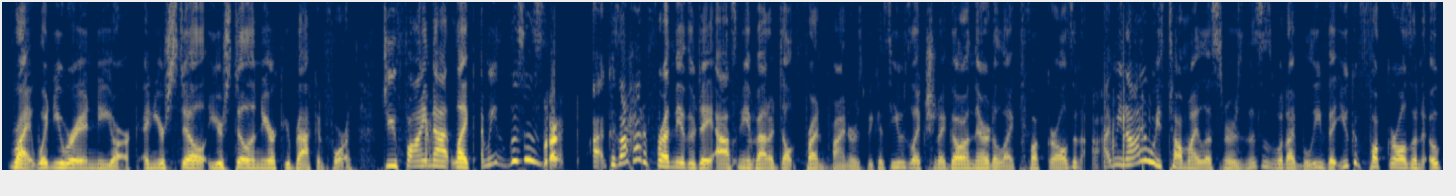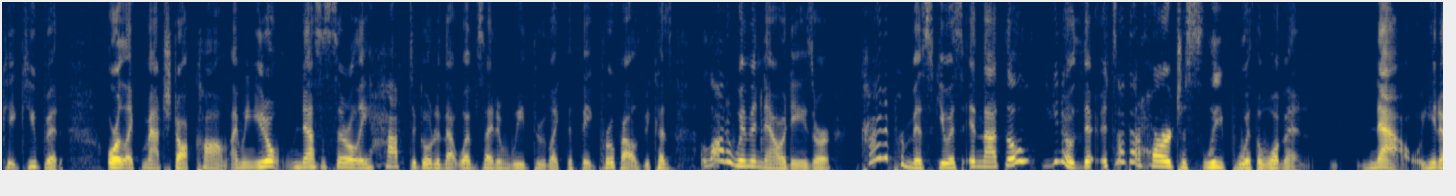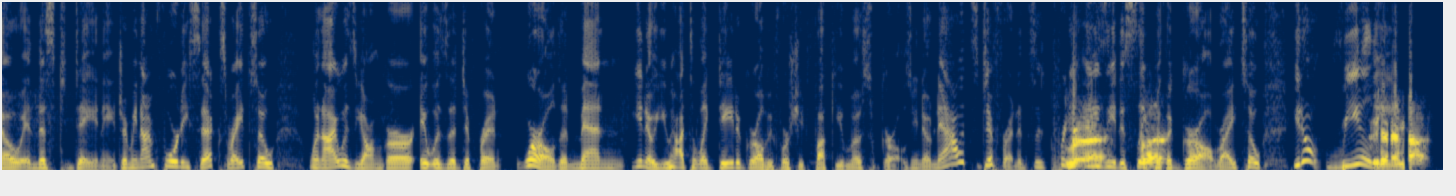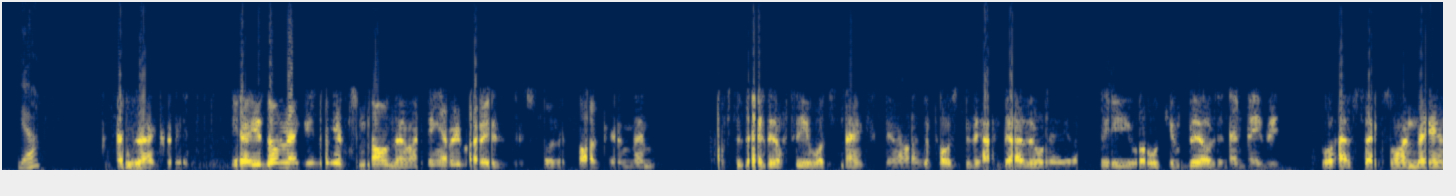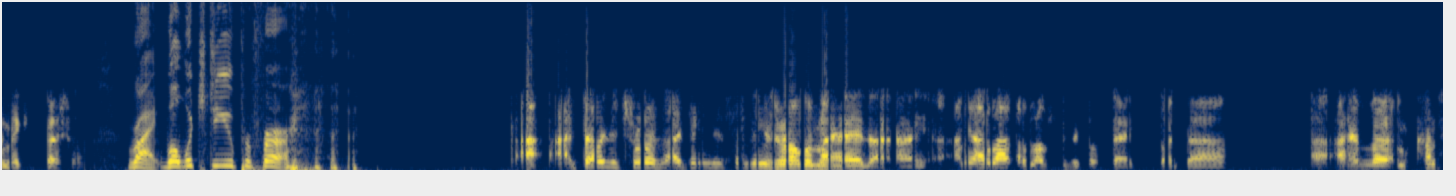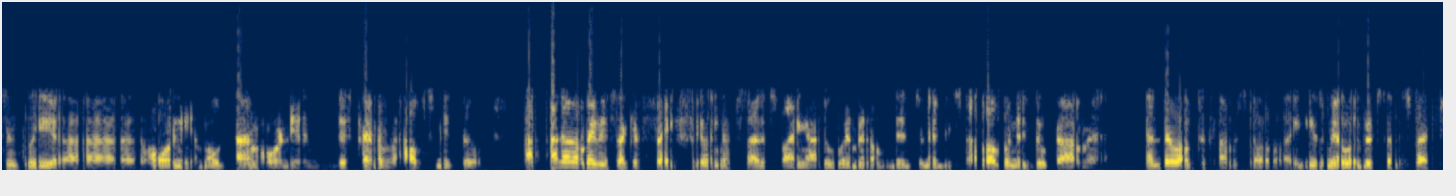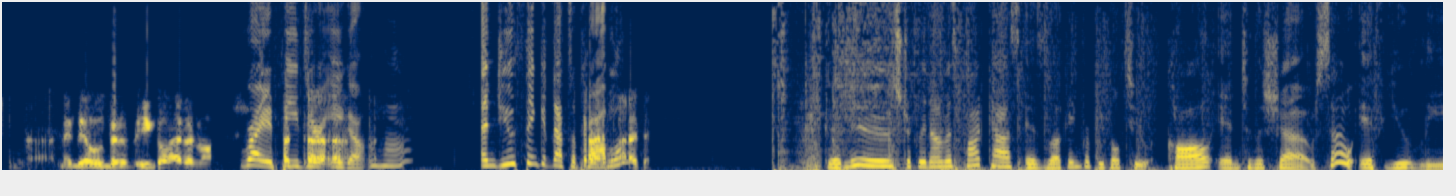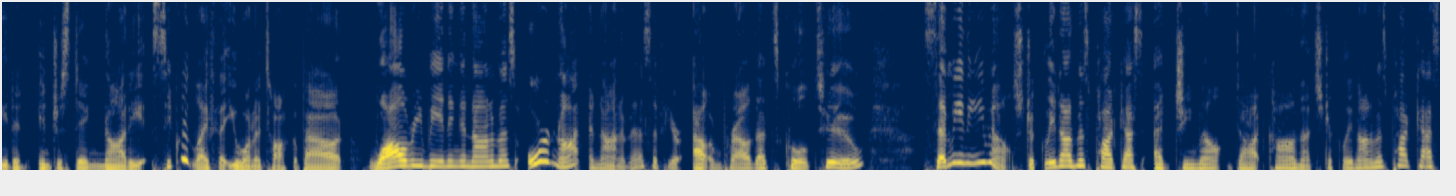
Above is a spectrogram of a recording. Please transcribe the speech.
Right, when you were in New York, and you're still you're still in New York. You're back and forth. Do you find that like I mean, this is Right. because I, had a friend the other day ask me about adult friend finders because he was like, "Should I go on there to like fuck girls?" And I mean, I always tell my listeners, and this is what I believe that you could fuck girls on OkCupid or like Match.com. I mean, you don't necessarily have to go to that website and weed through like the fake profiles because a lot of women nowadays are kind of promiscuous in that they'll, you know, it's not that hard to sleep with a woman now, you know, in this day and age. I mean, I'm 46, right? So when I was younger, it was a different world and men, you know, you had to like date a girl before she'd fuck you. Most girls, you know, now it's different. It's uh, pretty Right, easy to sleep with a girl, right? So you don't really, Yeah, yeah. exactly. Yeah, you don't like, you don't get to know them. I think everybody is just for the fuck, and then after that they'll see what's next. You know, as opposed to the, the other way. Let's see what we can build, and then maybe we'll have sex one day and make it special. Right. Well, which do you prefer? I, I tell you the truth. I think there's something is wrong with my head. I, I, I mean, I love, I love physical sex, but uh, I have, uh, I'm constantly uh, horny. I'm old time horny, and this kind of helps me to. I, I don't know. Maybe it's like a fake feeling of satisfying other women over the internet because I love when they do come, and they love to come. So uh, it gives me a little bit of satisfaction, uh, maybe a little bit of ego. I don't know. right. It But, feeds your uh, ego. hmm And do you think that that's a But I- problem? I, th- Good news. Strictly Anonymous Podcast is looking for people to call into the show. So if you lead an interesting, naughty secret life that you want to talk about while remaining anonymous or not anonymous, if you're out and proud, that's cool too. Send me an email, strictlyanonymouspodcast at gmail.com. That's strictlyanonymouspodcast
